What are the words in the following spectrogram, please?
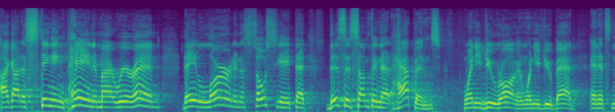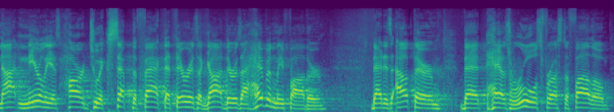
I got a stinging pain in my rear end. They learn and associate that this is something that happens when you do wrong and when you do bad. And it's not nearly as hard to accept the fact that there is a God, there is a heavenly Father that is out there that has rules for us to follow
